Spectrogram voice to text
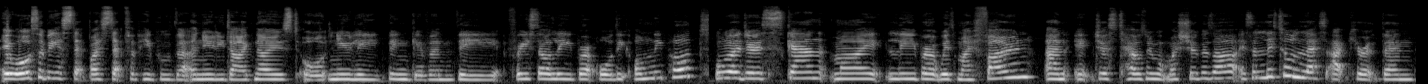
It will also be a step-by-step -step for people that are newly diagnosed or newly been given the Freestyle Libre or the Omnipod. All I do is scan my Libre with my phone and it just tells me what my sugars are. It's a little less accurate than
